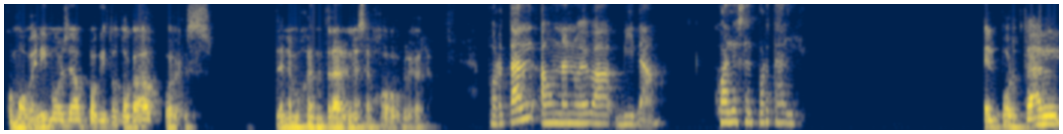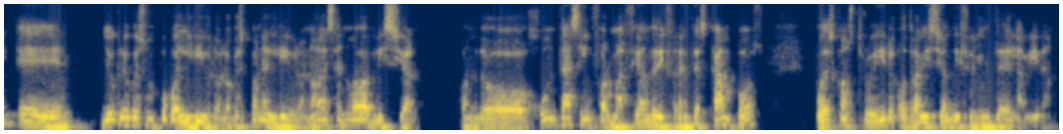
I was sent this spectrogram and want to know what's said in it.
como venimos ya un poquito tocados, pues tenemos que entrar en ese juego, creo yo. Portal a una nueva vida. ¿Cuál es el portal? El portal, eh, yo creo que es un poco el libro, lo que expone el libro, ¿no? Esa nueva visión. Cuando juntas información de diferentes campos, puedes construir otra visión diferente de la vida.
